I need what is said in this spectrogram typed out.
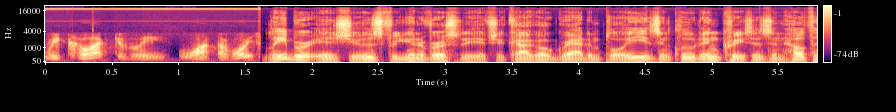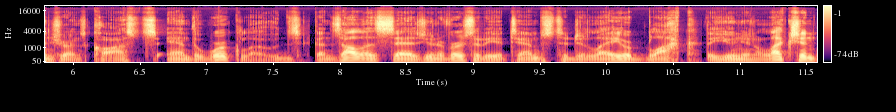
we collectively want a voice. Labor issues for University of Chicago grad employees include increases in health insurance costs and the workloads. Gonzalez says university attempts to delay or block the union election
